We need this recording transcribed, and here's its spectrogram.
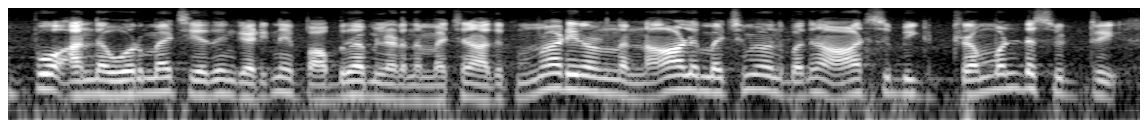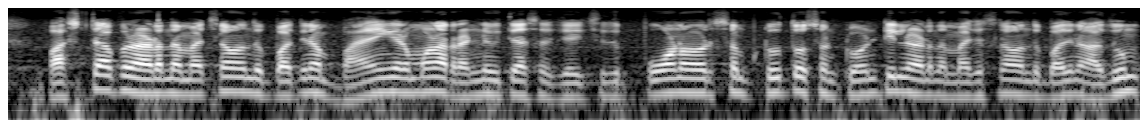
இப்போது அந்த ஒரு மேட்ச் எதுன்னு கேட்டிங்கன்னா இப்போ அபுதாபி நடந்த மேட்ச் அதுக்கு முன்னாடி நடந்த நாலு மேட்சுமே வந்து பார்த்தீங்கன்னா ஆர்சிபிக்கு ட்ரெமண்டஸ் விக்ட்ரி ஃபஸ்ட் ஹாஃப் நடந்த மேட்ச்லாம் வந்து பார்த்தீங்கன்னா பயங்கரமான ரன் வித்தியாசம் ஜெயிச்சது. போன வருஷம் டூ தௌசண்ட் டுவெண்ட்டியில் நடந்த மேட்சஸ்லாம் வந்து பார்த்தீங்கன்னா அதுவும்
